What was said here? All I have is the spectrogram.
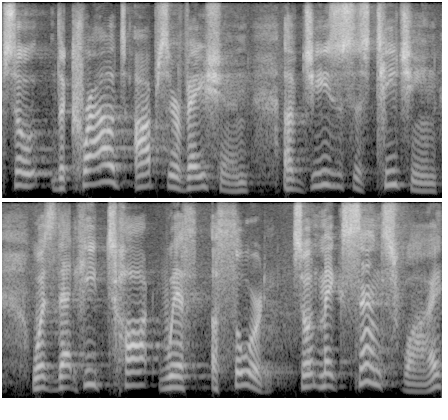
So the crowd's observation of Jesus' teaching was that he taught with authority. So it makes sense why,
